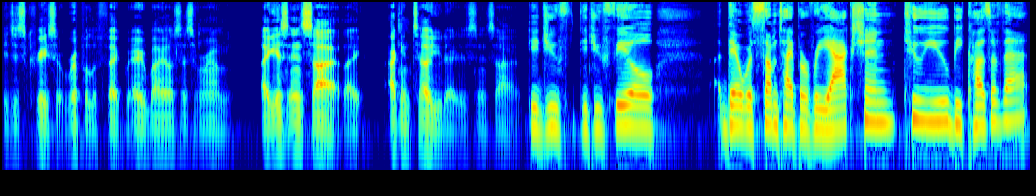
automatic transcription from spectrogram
it just creates a ripple effect with everybody else that's around me. Like it's inside. Like I can tell you that it's inside. Did you did you feel there was some type of reaction to you because of that?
